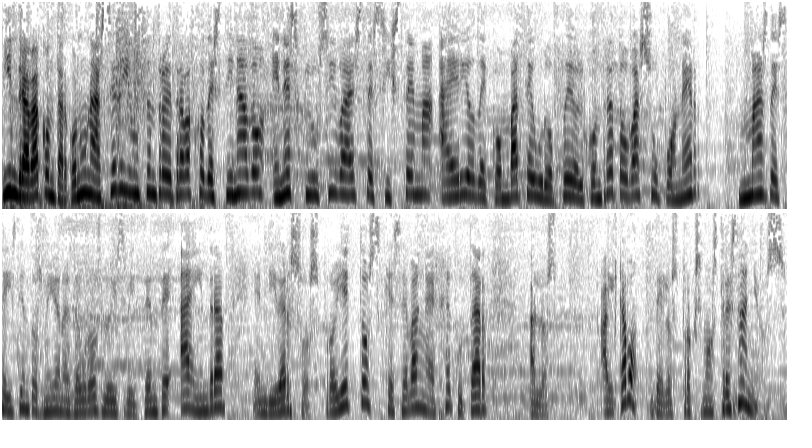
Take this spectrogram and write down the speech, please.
Indra va a contar con una sede y un centro de trabajo destinado en exclusiva a este sistema aéreo de combate europeo. El contrato va a suponer más de 600 millones de euros, Luis Vicente, a Indra en diversos proyectos que se van a ejecutar a los, al cabo de los próximos tres años.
